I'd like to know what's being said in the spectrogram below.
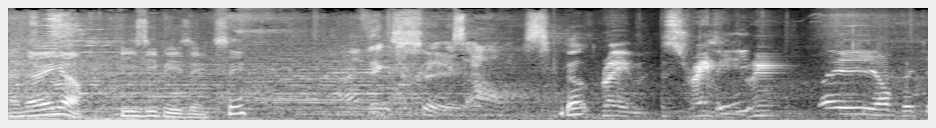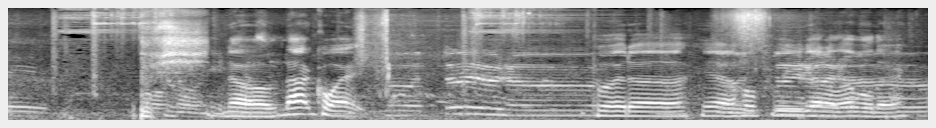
And there you go. Easy peasy. See? Victory is ours. Yep. frame. This frame. Play of the game. No, not quite. But But uh, yeah, hopefully you got a level there.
